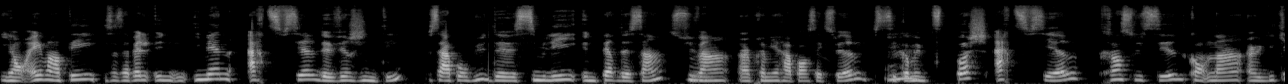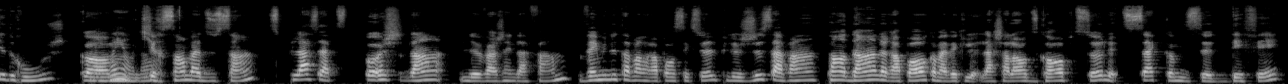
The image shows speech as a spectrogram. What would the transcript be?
Ils ont inventé, ça s'appelle une hymen artificielle de virginité. Ça a pour but de simuler une perte de sang suivant mm. un premier rapport sexuel. c'est mm. comme une petite poche artificielle translucide contenant un liquide rouge comme qui ressemble à du sang. Tu places la petite poche dans le vagin de la femme, 20 minutes avant le rapport sexuel, puis là, juste avant, pendant le rapport, comme avec la chaleur du corps puis tout ça, le petit sac, comme il se défait,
